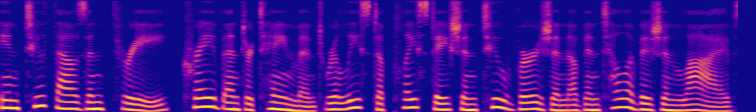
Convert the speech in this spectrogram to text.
In 2003, Crave Entertainment released a PlayStation 2 version of Intellivision Lives,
